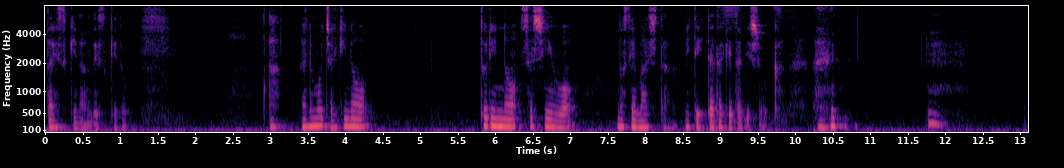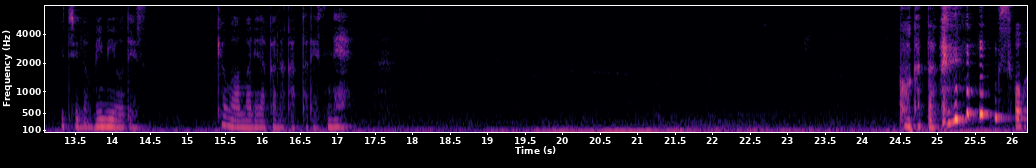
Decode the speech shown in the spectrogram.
大好きなんですけど。ああのもーちゃん昨日鳥の写真を載せました。見ていただけたでしょうか。うちの耳をです。今日はあんまり泣かなかったですね。怖かった。そう。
